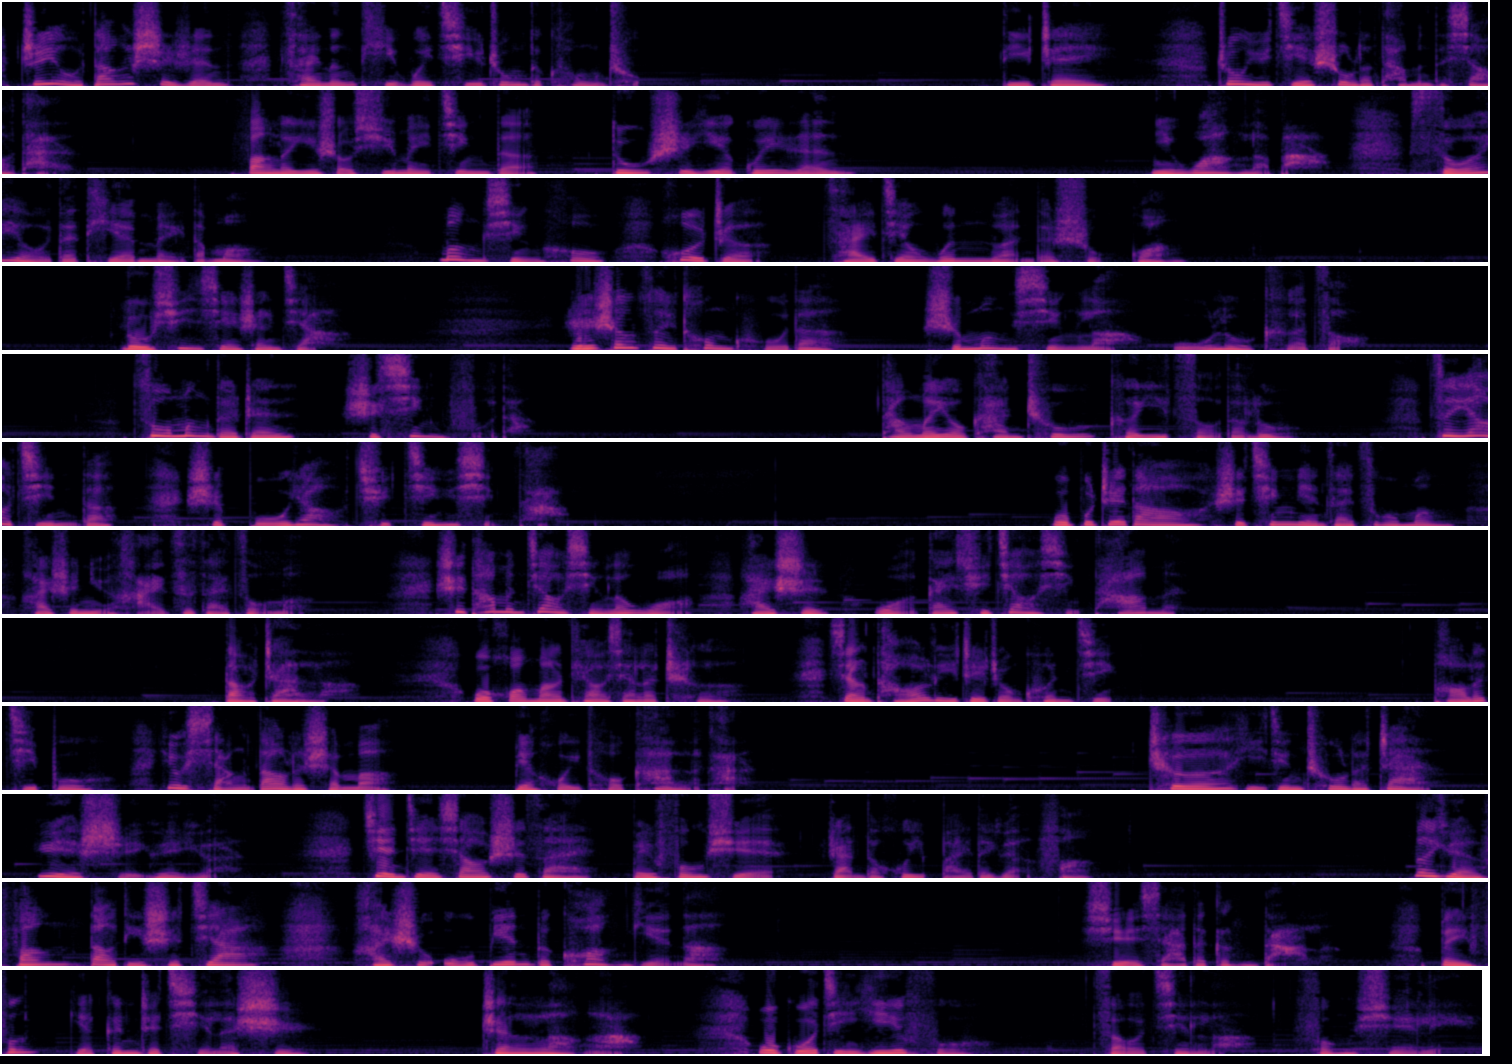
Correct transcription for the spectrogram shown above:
只有当事人才能体味其中的痛楚。DJ 终于结束了他们的笑谈，放了一首许美静的《都市夜归人》。你忘了吧，所有的甜美的梦，梦醒后或者才见温暖的曙光。鲁迅先生讲，人生最痛苦的是梦醒了无路可走。做梦的人是幸福的。倘没有看出可以走的路，最要紧的是不要去惊醒他。我不知道是青年在做梦，还是女孩子在做梦，是他们叫醒了我，还是我该去叫醒他们？到站了，我慌忙跳下了车，想逃离这种困境。跑了几步，又想到了什么，便回头看了看。车已经出了站，越驶越远，渐渐消失在被风雪染得灰白的远方。那远方到底是家，还是无边的旷野呢？雪下的更大了，北风也跟着起了势，真冷啊！我裹紧衣服，走进了风雪里。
